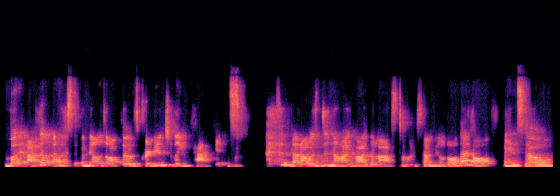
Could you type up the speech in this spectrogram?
but I, filled, I mailed off those credentialing packets that I was denied by the last time. So I mailed all that off. And so,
